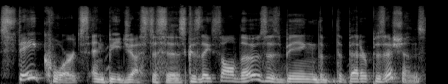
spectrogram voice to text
state courts and be justices because they saw those as being the, the better positions.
